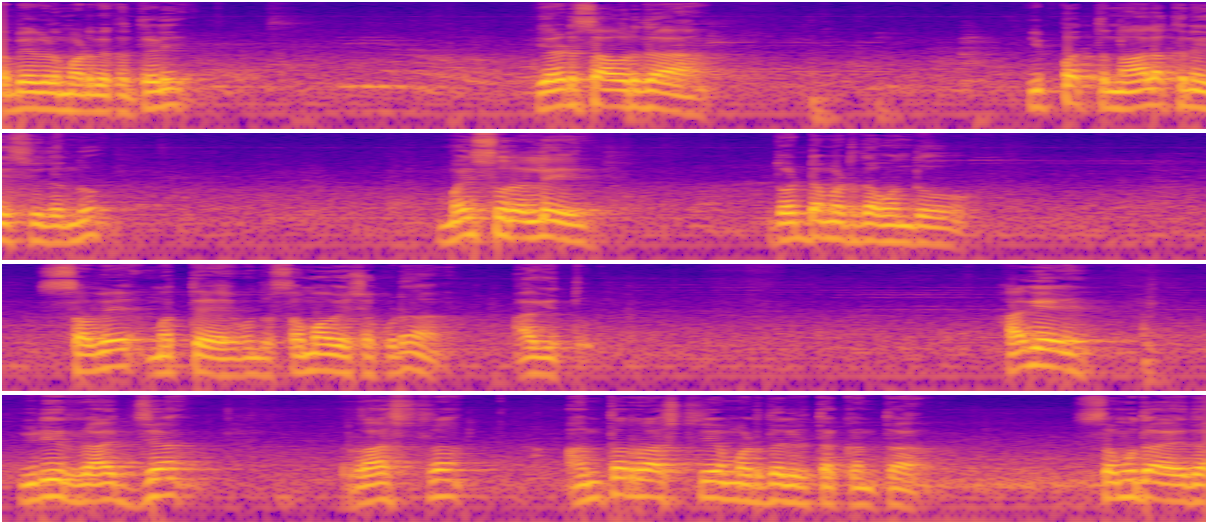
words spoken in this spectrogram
ಸಭೆಗಳು ಮಾಡಬೇಕಂತೇಳಿ ಎರಡು ಸಾವಿರದ ಇಪ್ಪತ್ತ್ನಾಲ್ಕನೇ ಇಸ್ವಿದಂದು ಮೈಸೂರಲ್ಲಿ ದೊಡ್ಡ ಮಟ್ಟದ ಒಂದು ಸಭೆ ಮತ್ತು ಒಂದು ಸಮಾವೇಶ ಕೂಡ ಆಗಿತ್ತು. ಹಾಗೆ ಇಡೀ ರಾಜ್ಯ, ರಾಷ್ಟ್ರ ಅಂತಾರಾಷ್ಟ್ರೀಯ ಮಟ್ಟದಲ್ಲಿರ್ತಕ್ಕಂಥ ಸಮುದಾಯದ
